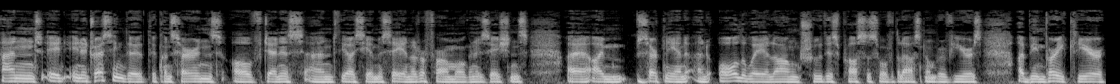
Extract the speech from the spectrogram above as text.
And in, in addressing the, the concerns of Denis and the ICMSA and other farm organisations. Uh, I'm certainly, and, and, all the way along through this process over the last number of years, I've been very clear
